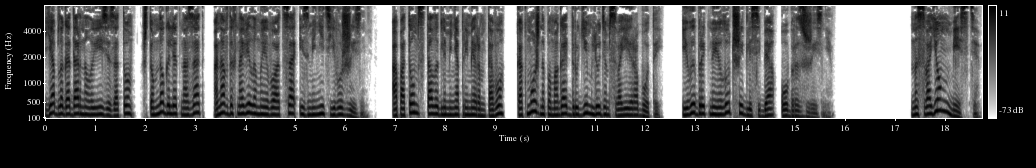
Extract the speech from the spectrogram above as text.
Я благодарна Луизе за то, что много лет назад она вдохновила моего отца изменить его жизнь, а потом стала для меня примером того, как можно помогать другим людям своей работой и выбрать наилучший для себя образ жизни. На своем месте.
